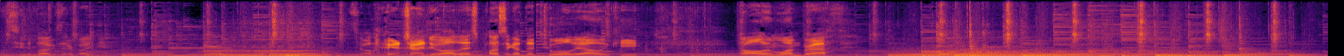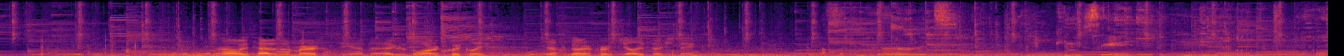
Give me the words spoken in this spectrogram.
Let's see the bugs that are biting you. So I gotta try and do all this. Plus I got the tool, the Allen key, all in one breath. We just had an emergency. Had to exit the water quickly. Jess got her first jellyfish sting. That fucking hurts. Can you see? Oh,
